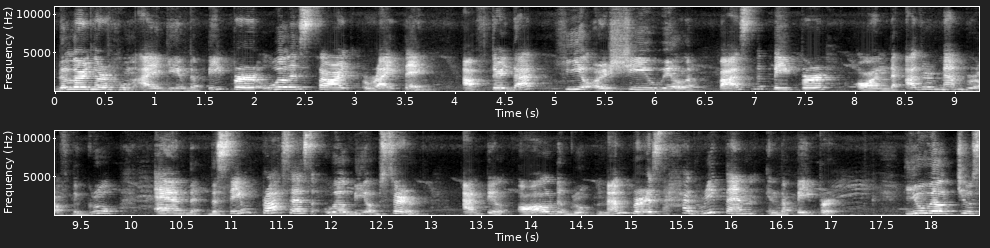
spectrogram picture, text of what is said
The learner whom I gave the paper will start writing. After that, he or she will pass the paper on the other member of the group and the same process will be observed until all the group members had written in the paper. You will choose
